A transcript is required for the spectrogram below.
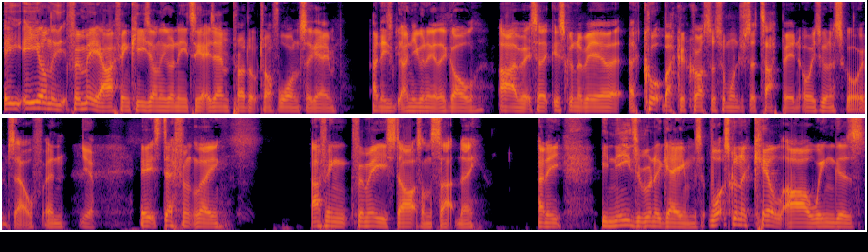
he, he only for me, I think he's only going to need to get his end product off once a game, and he's and you're going to get the goal. Either it's a, it's going to be a, a cut back across or someone just a tap in, or he's going to score himself. And Yeah. it's definitely. I think for me, he starts on Saturday, and he he needs a run of games. What's going to kill our wingers,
